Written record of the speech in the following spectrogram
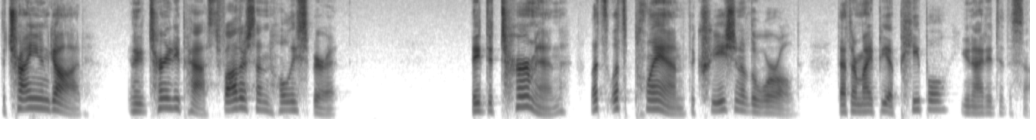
the triune God in eternity past, Father, Son, and Holy Spirit, they determine, let's, let's plan the creation of the world that there might be a people united to the Son.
